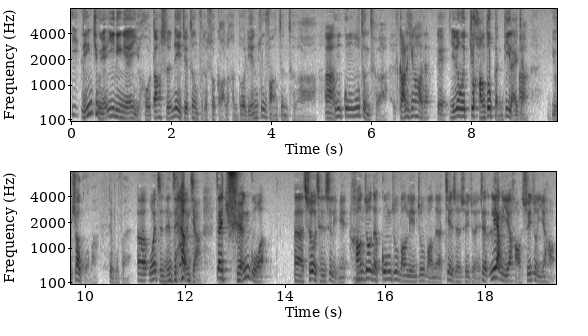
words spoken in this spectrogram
一零九年、一零年以后，当时那届政府的时候搞了很多廉租房政策啊，啊公公屋政策啊。搞得挺好的。对你认为就杭州本地来讲，啊有效果吗？这部分？呃，我只能这样讲，在全国，呃，所有城市里面，杭州的公租房、廉租房的建设水准，这量也好，水准也好，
